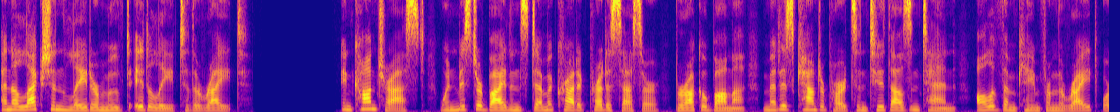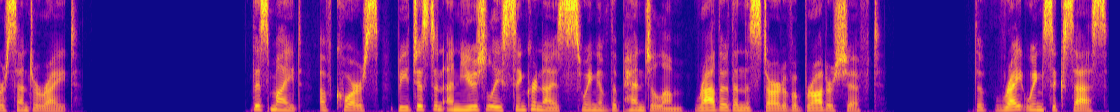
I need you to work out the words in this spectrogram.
An election later moved Italy to the right. In contrast, when Mr. Biden's Democratic predecessor, Barack Obama, met his counterparts in 2010, all of them came from the right or center right. This might, of course, be just an unusually synchronized swing of the pendulum, rather than the start of a broader shift. The right wing success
